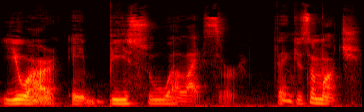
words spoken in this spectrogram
you are a visualizer. Thank you so much.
